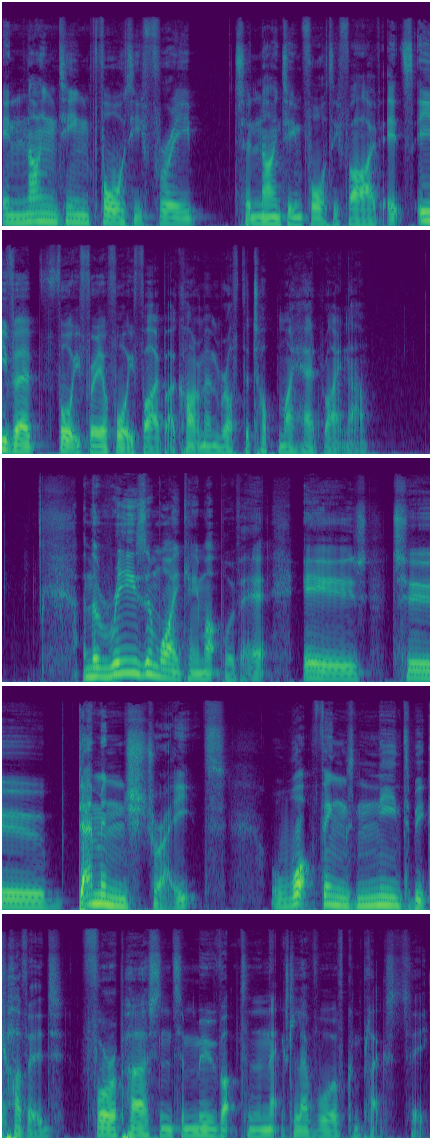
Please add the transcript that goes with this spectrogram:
in 1943 to 1945. It's either 43 or 45, but I can't remember off the top of my head right now. And the reason why he came up with it is to demonstrate what things need to be covered for a person to move up to the next level of complexity.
